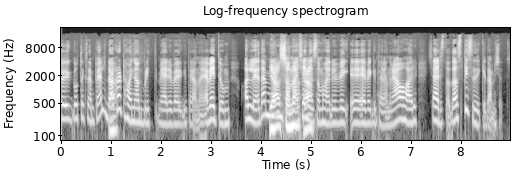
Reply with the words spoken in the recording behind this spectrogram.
et godt eksempel, da Ja. klart han hadde blitt mer vegetarianer. Jeg vet jo om alle de Ja, jentene sånn, ja, jeg kjenner som har, er vegetarianere og har kjærester, da spiser ikke dem kjøtt.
